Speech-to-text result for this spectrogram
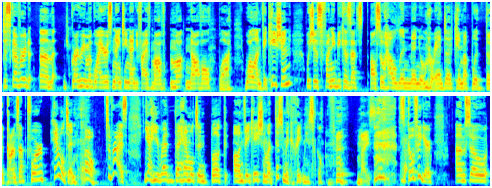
discovered um, Gregory Maguire's 1995 mov- mo- novel, blah, while on vacation, which is funny because that's also how Lin Manuel Miranda came up with the concept for Hamilton. Oh, Surprise! Yeah, he read the Hamilton book on vacation and went, "This would make a great musical." nice. Go figure. Um, so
